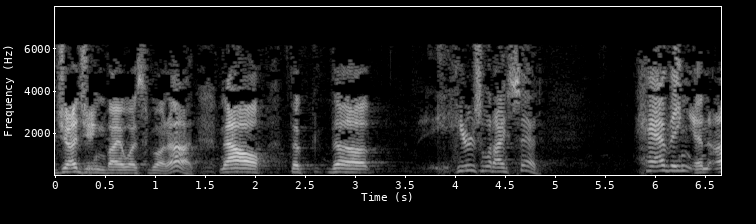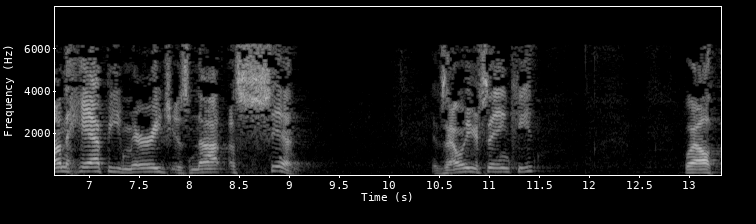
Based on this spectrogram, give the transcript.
judging by what's going on. Now, the, the, here's what I said. Having an unhappy marriage is not a sin. Is that what you're saying, Keith? Well,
